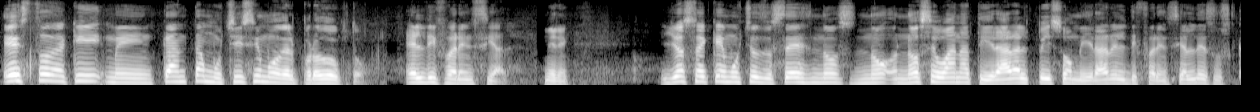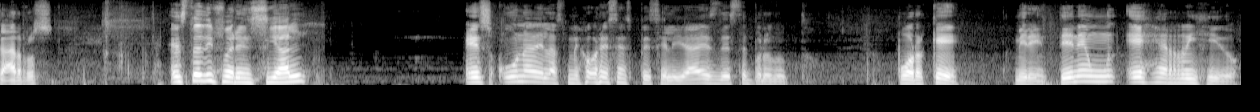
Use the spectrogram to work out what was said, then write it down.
esto de aquí me encanta muchísimo del producto, el diferencial. Miren, yo sé que muchos de ustedes no, no, se van a tirar al piso a mirar el diferencial de sus carros. Este diferencial es una de las mejores especialidades de este producto. ¿Por qué? Miren, tiene un eje rígido,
